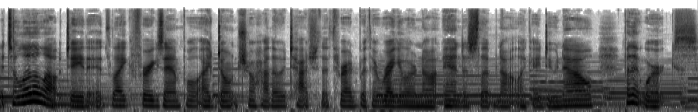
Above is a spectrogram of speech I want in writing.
It's a little outdated, like for example, I don't show how to attach the thread with a regular knot and a slip knot like I do now, but it works.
